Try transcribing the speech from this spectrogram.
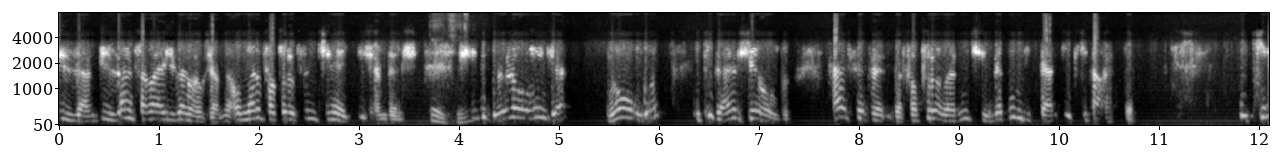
sizden, bizden, sanayiciden alacağım. Yani onların faturasının içine ekleyeceğim demiş. Peki. Şimdi böyle olunca ne oldu? İki tane şey oldu. Her seferinde faturaların içinde bu miktar gitgide arttı. İki,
